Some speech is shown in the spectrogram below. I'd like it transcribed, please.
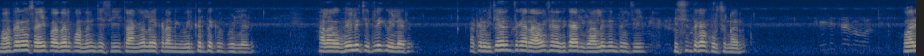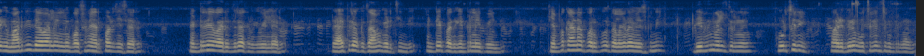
మాధవరావు సాయి పాదాలు పొందనం చేసి టాంగాలో ఎక్కడానికి మీర్కర్ దగ్గరకు వెళ్ళాడు. అలా ఉభయలు చిత్రికి వెళ్ళారు. అక్కడ విచారించగా రావాల్సిన అధికారులు రాలేదని తెలిసి నిశ్చింతగా కూర్చున్నారు. వారికి మారుతి దేవాలయంలో బస్సును ఏర్పాటు చేశారు. వెంటనే వారిద్దరూ అక్కడికి వెళ్ళారు. రాత్రి ఒక జామ గడిచింది. అంటే పది గంటలు అయిపోయింది చెంపకాణ పరుపు తలగడ వేసుకుని దీపం వెలుతురులో కూర్చుని వారిద్దరూ ముచ్చరించుకుంటున్నారు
